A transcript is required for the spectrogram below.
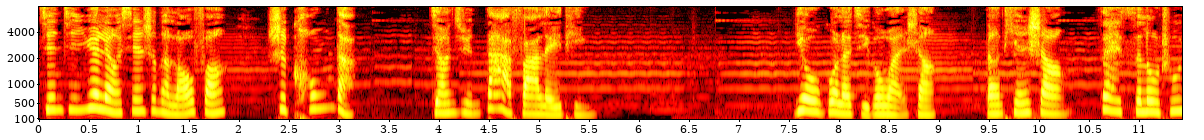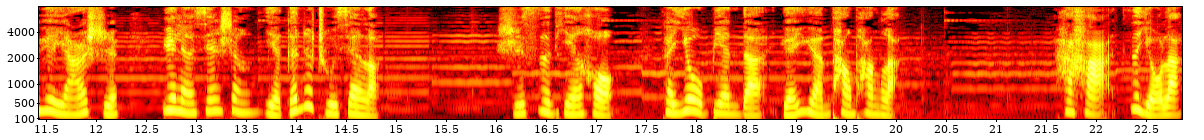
监禁月亮先生的牢房是空的。将军大发雷霆。又过了几个晚上，当天上再次露出月牙时，月亮先生也跟着出现了。十四天后，他又变得圆圆胖胖了。哈哈，自由了！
